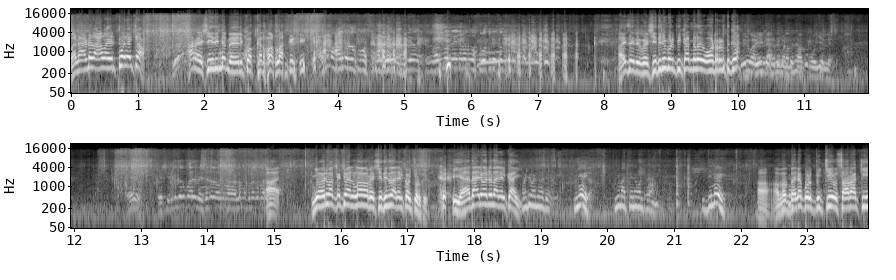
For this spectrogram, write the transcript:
വേണ്ടാണ്ട് ആ വരുത്തു വെച്ചോ. ആ റഷീദിന്റെ മേലിക്കൊക്കെ വെള്ളം അത് ശരി റഷീദിനെ കുളിപ്പിക്കാൻ നിങ്ങൾ ഓർഡർ എടുത്തുക ആ ഇനി ഒരു ബക്കറ്റ് വെള്ളം റഷീദിന് തലയിലേക്ക് വെച്ചു കൊടുക്ക്. ഏതായാലും ഒരു തലയിൽക്കായി. ആ അപ്പൊ ബല കുളിപ്പിച്ച് ഉഷാറാക്കി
